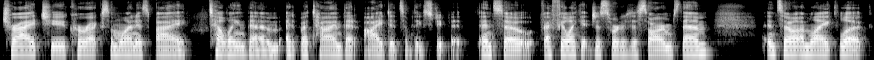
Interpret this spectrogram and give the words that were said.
try to correct someone is by telling them at a time that I did something stupid. And so I feel like it just sort of disarms them. And so I'm like, look,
